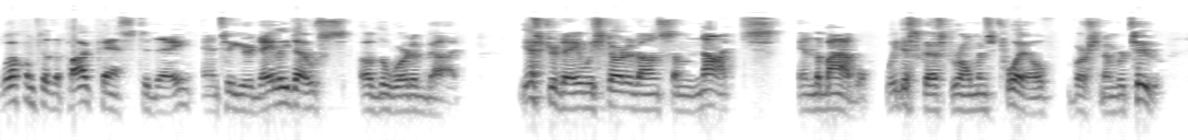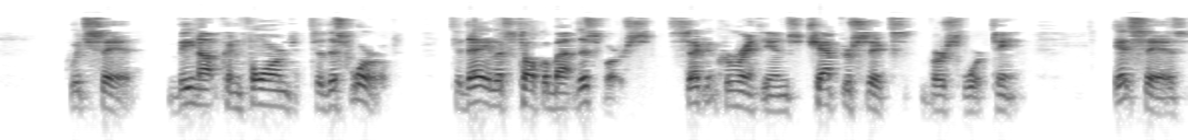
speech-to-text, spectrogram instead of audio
Welcome to the podcast today and to your daily dose of the Word of God. Yesterday we started on some nots in the Bible. We discussed Romans 12 verse number 2, which said, Be not conformed to this world. Today let's talk about this verse, 2 Corinthians chapter 6 verse 14. It says,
